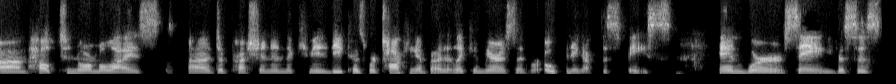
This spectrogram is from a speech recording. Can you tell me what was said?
um, help to normalize uh, depression in the community because we're talking about it. Like Amira said, we're opening up the space and we're saying this is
